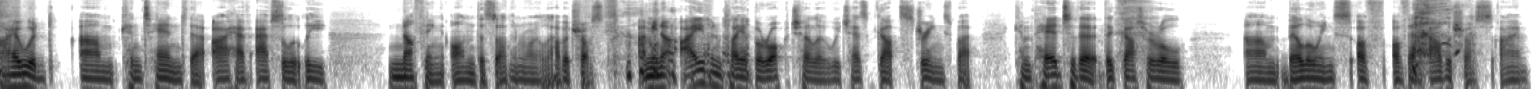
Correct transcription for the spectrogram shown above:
I would um, contend that I have absolutely nothing on the Southern Royal Albatross. I mean, I, I even play a Baroque cello, which has gut strings, but compared to the, the guttural um, bellowings of, of that albatross, I'm,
